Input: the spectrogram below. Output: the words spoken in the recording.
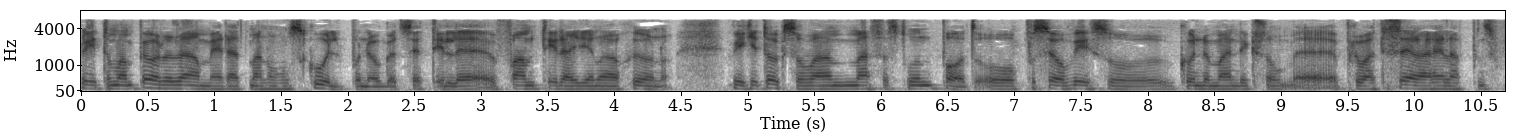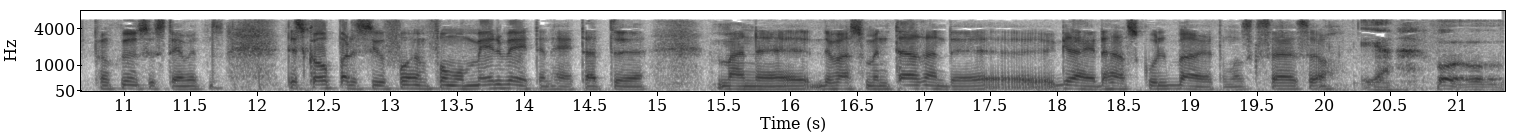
då hittade man på det där med att man har en skuld på något sätt till eh, framtida generationer. Vilket också var en massa struntprat och på så vis så kunde man liksom eh, privatisera hela pensionssystemet. Det skapades ju en form av medvetenhet att man, det var som en tärrande grej det här skuldberget om man ska säga så. Ja, och, och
